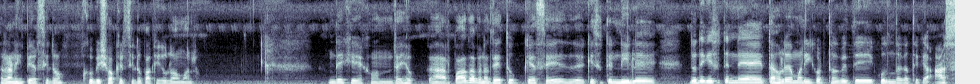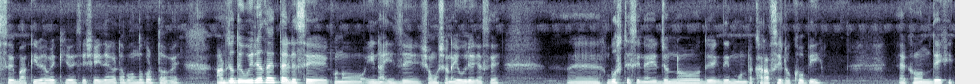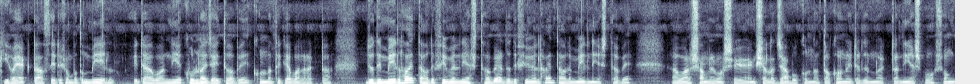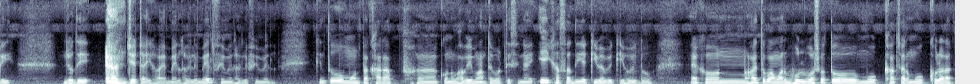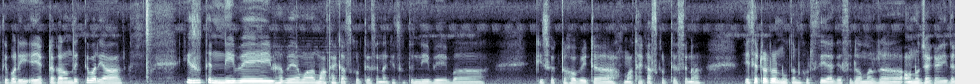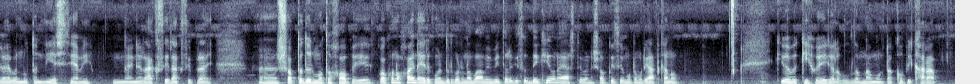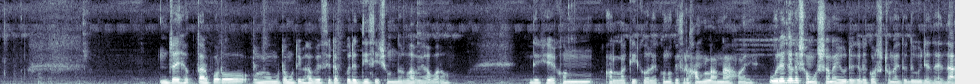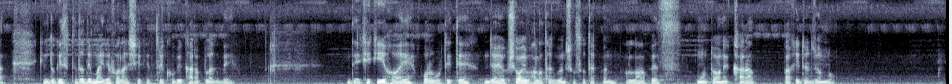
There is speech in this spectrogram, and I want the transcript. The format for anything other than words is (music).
রানিং পেয়ার ছিল, খুবই শখের ছিল পাখিগুলো আমার। দেখি এখন, যাই হোক, আর পাওয়া যাবে না, যেহেতু গেছে, কিছুতে নিলে যদি কিছুতে নেয়, তাহলে আমার ই করতে হবে যে, কোন জায়গা থেকে আসছে বা কীভাবে কী হয়েছে, সেই জায়গাটা বন্ধ করতে হবে। আর যদি উইরে যায় তাহলে সে কোনো ই নাই যে, সমস্যা নেই, উইরে গেছে। বুঝতেছি না, এর জন্য দু একদিন মনটা খারাপ ছিল খুবই। এখন দেখি কি হয়, একটা আছে, এটা সম্ভবত মেল, এটা আবার নিয়ে খুলনায় যাইতে হবে, খুলনা থেকে আবার আর একটা। যদি মেল হয়, তাহলে ফিমেল নিয়ে আসতে হবে, আর যদি ফিমেল হয়, তাহলে মেল নিয়ে আসতে হবে। আবার সামনের মাসে ইনশাল্লাহ যাব খুলনা, তখন এটার জন্য একটা নিয়ে আসব সঙ্গী। যদি (clears throat) যেটাই হয় মেল হইলে মেল ফিমেল হইলে ফিমেল কিন্তু মনটা খারাপ কোনোভাবেই মানতে পারতেছি না। এই খাঁচা দিয়ে কীভাবে কি হইল? এখন হয়তো আমার ভুলবশত মুখ, খাঁচার মুখ খোলা রাখতে পারি, এই একটা কারণ দেখতে পারি। আর কিছুতে নিবে এইভাবে আমার মাথায় কাজ করতেছে না। কিছুতে নিবে বা কিছু একটা হবে, এটা মাথায় কাজ করতেছে না। এই সেটটা নতুন করছি। আগে ছিল আমার অন্য জায়গায়, এই জায়গায় আবার নতুন নিয়ে এসেছি আমি। নাইনে রাখছি রাখছি প্রায় সপ্তাহ দুইয়ের মতো হবে। কখনো হয় না এরকমের দুর্ঘটনা বা আমি ভিতরে কিছু দেখিও না, আসতে পারি সব কিছুই মোটামুটি আটকানো। কীভাবে কি হয়ে গেল বুঝলাম না, মনটা খুবই খারাপ। যাই হোক, তারপরও মোটামুটিভাবে সেট আপ করে দিয়েছি সুন্দরভাবে আবারও। দেখি এখন আল্লাহ কি করে, কোনো কিছুর হামলা না হয়। উড়ে গেলে সমস্যা নাই, উড়ে গেলে কষ্ট নাই, যদি উড়ে দেয় যাক। কিন্তু কিছুতে যদি মাইরে ফেলায়, সেক্ষেত্রে খুবই খারাপ লাগবে। দেখি কি হয় পরবর্তীতে। যাই হোক, সবাই ভালো থাকবেন, সুস্থ থাকবেন। আল্লাহ হাফেজ। মনটা অনেক খারাপ পাখিটার জন্য।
